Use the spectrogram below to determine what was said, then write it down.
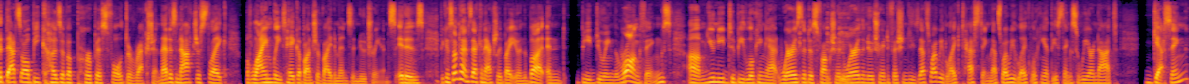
but that's all because of a purposeful direction. That is not just like blindly take a bunch of vitamins and nutrients. It is because sometimes that can actually bite you in the butt and be doing the wrong things. Um, you need to be looking at where is the dysfunction, where are the nutrient deficiencies. That's why we like testing. That's why we like looking at these things so we are not guessing.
